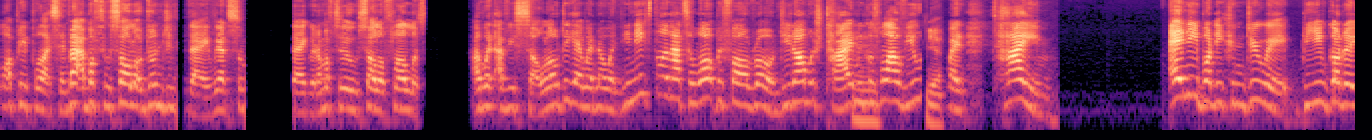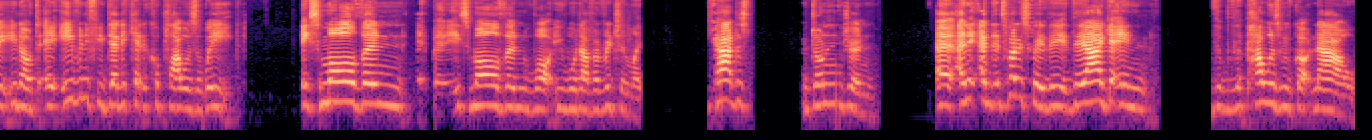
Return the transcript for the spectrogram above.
a lot of people like say, right, I'm off to a solo dungeon today. We had some day going, I'm off to solo flawless. I went, have you soloed it? I went, no. I went, you need to learn how to walk before run. Do you know how much time? He goes, well, how have you? Yeah. I went, time. Anybody can do it, but you've got to, you know, even if you dedicate a couple hours a week, it's more than it's more than what you would have originally. You can't just dungeon. Uh, and and to be they, they are getting the, the powers we've got now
